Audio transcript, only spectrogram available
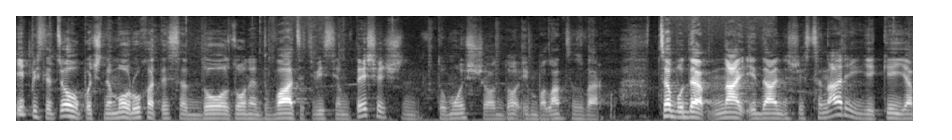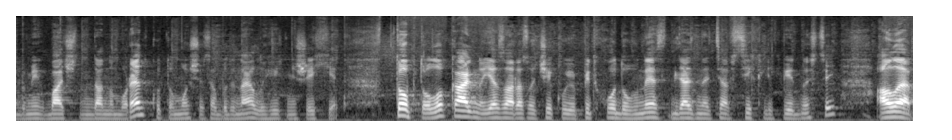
і після цього почнемо рухатися до зони 28 тисяч, тому що до імбалансу зверху. Це буде найідеальніший сценарій, який я би міг бачити на даному ринку, тому що це буде найлогічніший хід. Тобто локально я зараз очікую підходу вниз для зняття всіх ліквідностей. Але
